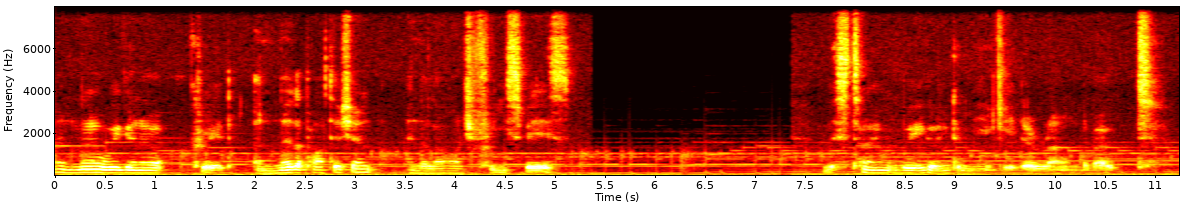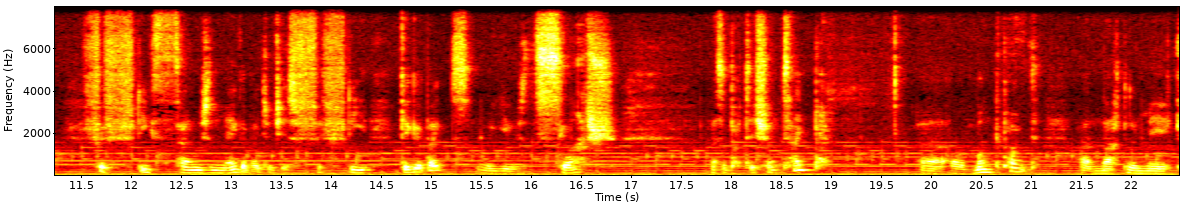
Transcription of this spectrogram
And now we're going to create another partition in the large free space. This time we're going to make it around about 50,000 megabytes, which is 50 gigabytes. We use slash as a partition type uh, or mount point, and that will make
